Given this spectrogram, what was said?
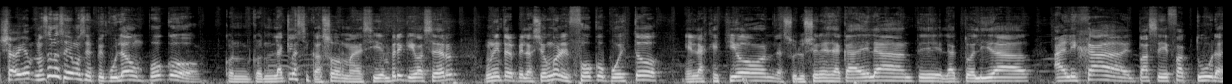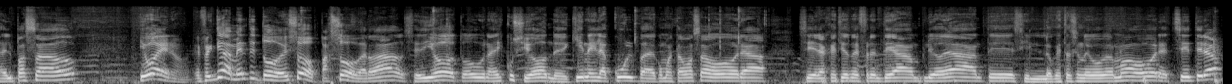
ya habíamos- nosotros habíamos especulado un poco con, con la clásica sorna de siempre, que iba a ser una interpelación con el foco puesto en la gestión, las soluciones de acá adelante, la actualidad, alejada del pase de facturas del pasado. Y bueno, efectivamente todo eso pasó, ¿verdad? Se dio toda una discusión de quién es la culpa de cómo estamos ahora, si de la gestión del Frente Amplio de antes, si lo que está haciendo el gobierno ahora, etcétera.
